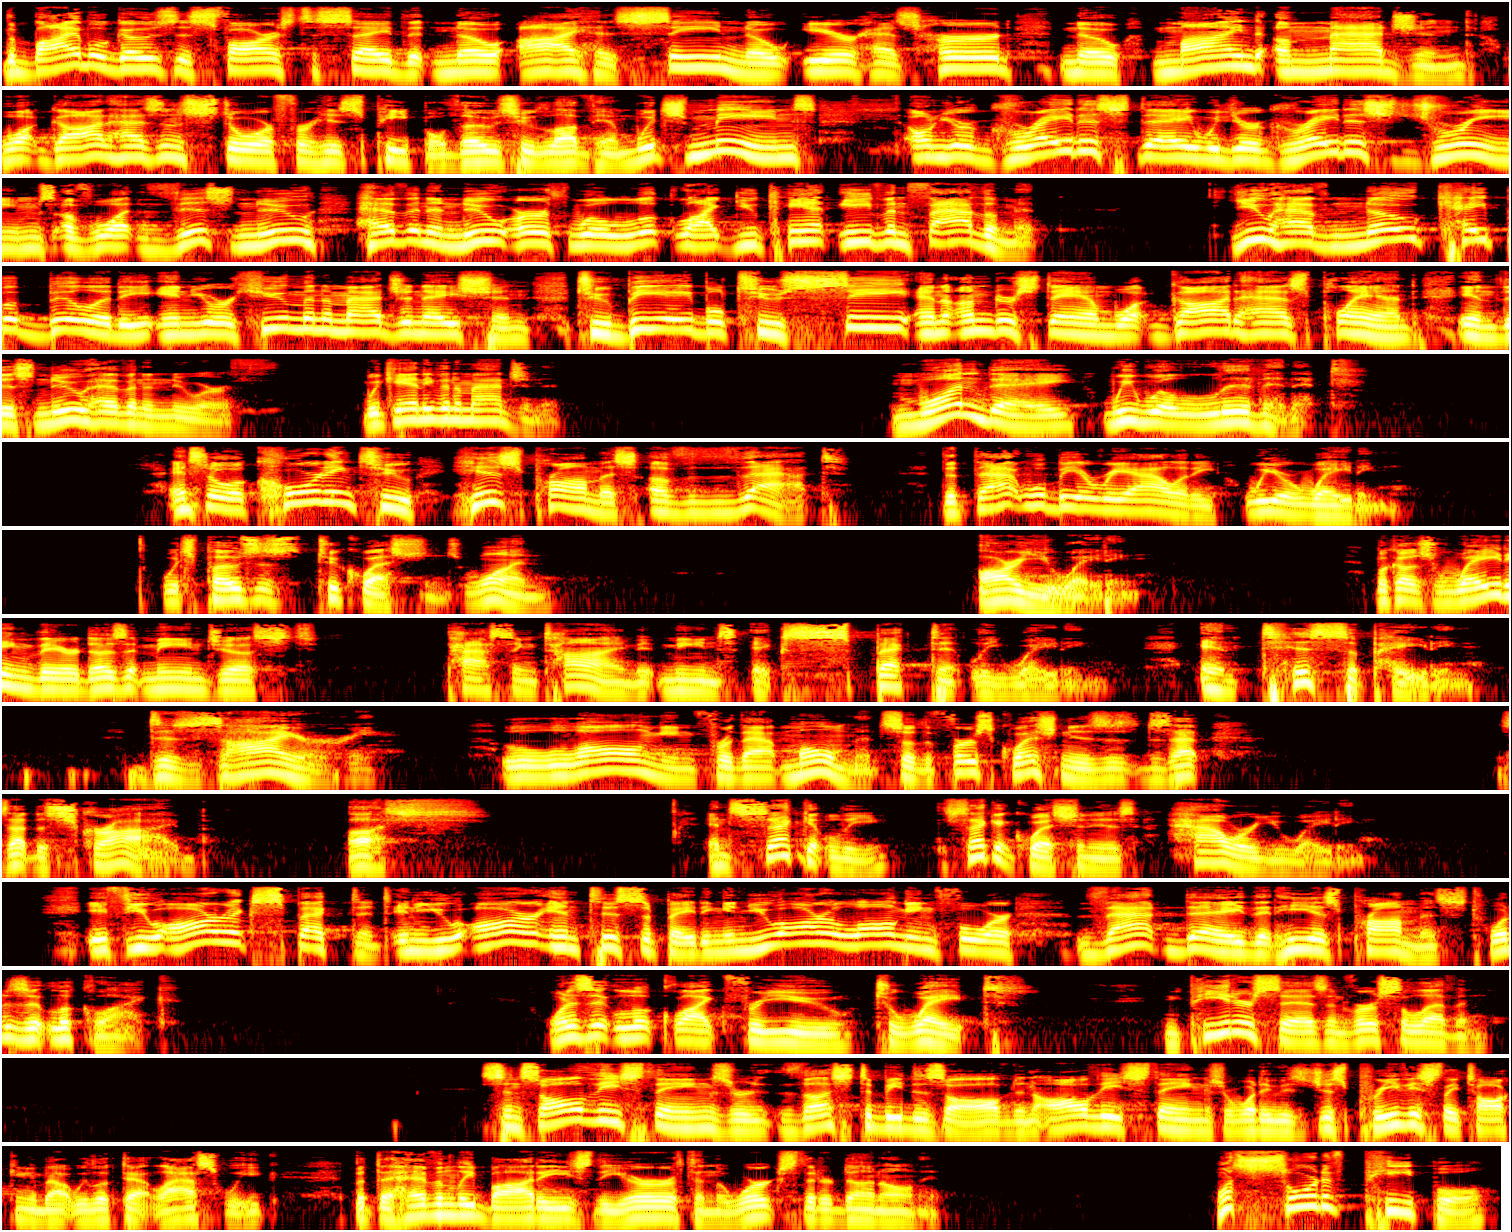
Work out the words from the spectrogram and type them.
The Bible goes as far as to say that no eye has seen, no ear has heard, no mind imagined what God has in store for His people, those who love Him, which means on your greatest day with your greatest dreams of what this new heaven and new earth will look like, you can't even fathom it. You have no capability in your human imagination to be able to see and understand what God has planned in this new heaven and new earth. We can't even imagine it. One day we will live in it. And so according to his promise of that, that that will be a reality, we are waiting. Which poses two questions. One, are you waiting? Because waiting there doesn't mean just passing time. It means expectantly waiting, anticipating, desiring, longing for that moment. So the first question is, is does that, does that describe us? And secondly, the second question is, how are you waiting? If you are expectant and you are anticipating and you are longing for that day that he has promised, what does it look like? What does it look like for you to wait? And Peter says in verse 11, since all these things are thus to be dissolved and all these things are what he was just previously talking about, we looked at last week, but the heavenly bodies, the earth, and the works that are done on it. What sort of people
